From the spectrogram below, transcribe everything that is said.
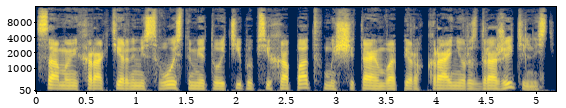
Самыми характерными свойствами этого типа психопатов мы считаем, во-первых, крайнюю раздражительность,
